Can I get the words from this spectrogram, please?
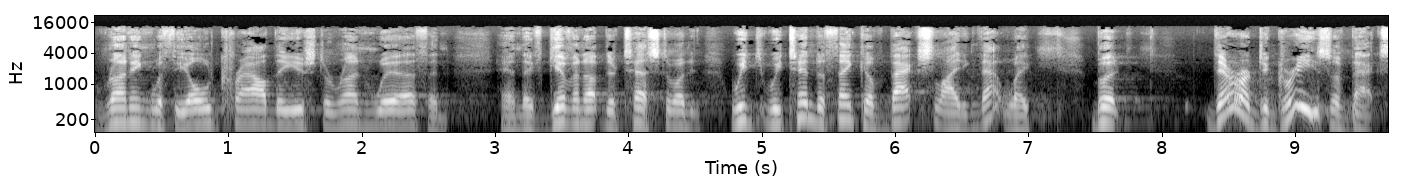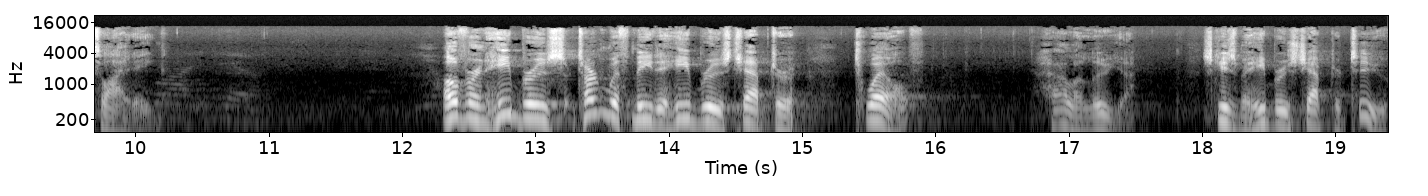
running with the old crowd they used to run with, and, and they've given up their testimony. We, we tend to think of backsliding that way, but there are degrees of backsliding. Over in Hebrews, turn with me to Hebrews chapter 12. Hallelujah. Excuse me, Hebrews chapter 2.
